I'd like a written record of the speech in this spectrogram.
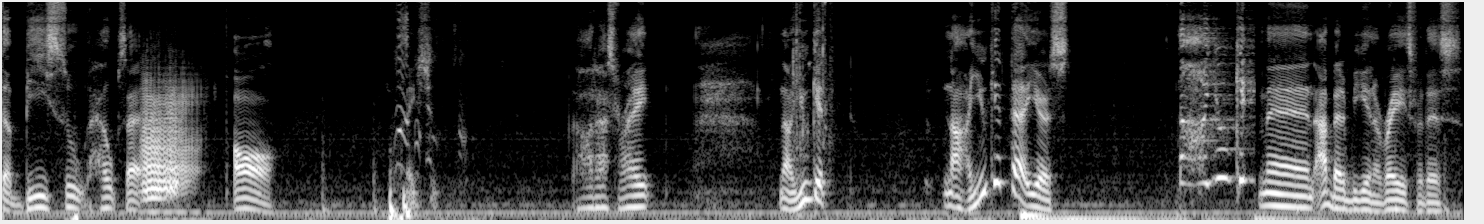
the bee suit helps at all. Makes you. Oh, that's right. Now, you get. Nah, you get that yours. No, you get. Man, I better be getting a raise for this.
